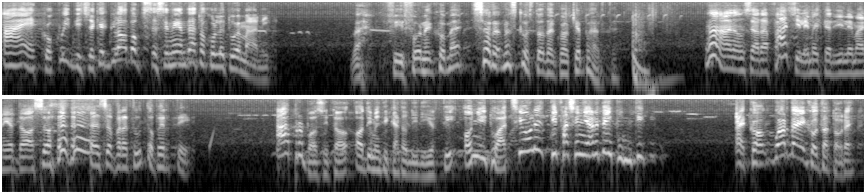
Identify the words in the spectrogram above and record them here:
Ah, ecco, qui dice che Globox se n'è andato con le tue mani. Beh, fifone com'è, sarà nascosto da qualche parte. Ah, non sarà facile mettergli le mani addosso, soprattutto per te. A proposito, ho dimenticato di dirti, ogni tua azione ti fa segnare dei punti. Ecco, guarda il contatore,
